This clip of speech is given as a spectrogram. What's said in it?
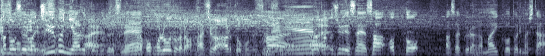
可能性は十分にあるということですね。今後ロードからの話はあると思うんですよね。楽しみですね。さあおっと朝倉がマイクを取りました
